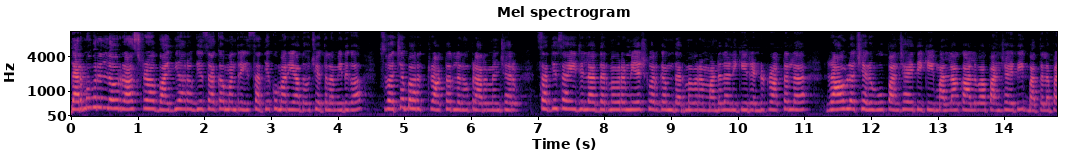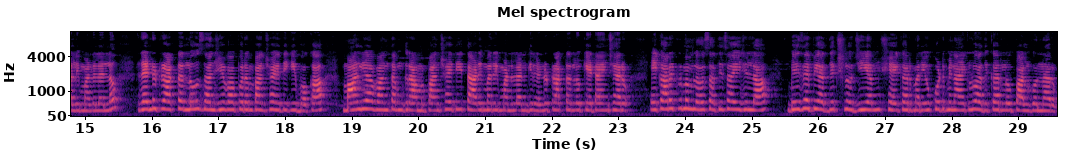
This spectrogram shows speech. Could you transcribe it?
ధర్మవరంలో రాష్ట్ర వైద్యారోగ్య శాఖ మంత్రి సత్యకుమార్ యాదవ్ చేతుల మీదుగా స్వచ్ఛ భారత్ ట్రాక్టర్లను ప్రారంభించారు. సత్యసాయి జిల్లా ధర్మవరం నియోజకవర్గం ధర్మవరం మండలానికి రెండు ట్రాక్టర్ల రావుల చెరువు పంచాయతీకి మల్లా కాలువ పంచాయతీ బత్తలపల్లి మండలంలో రెండు ట్రాక్టర్లు సంజీవాపురం పంచాయతీకి ఒక మాల్యావంతం గ్రామ పంచాయతీ తాడిమర్రి మండలానికి రెండు ట్రాక్టర్లు కేటాయించారు. ఈ కార్యక్రమంలో సత్యసాయి జిల్లా బీజేపీ అధ్యక్షులు జిఎం శేఖర్ మరియు కూటమి నాయకులు అధికారులు పాల్గొన్నారు.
